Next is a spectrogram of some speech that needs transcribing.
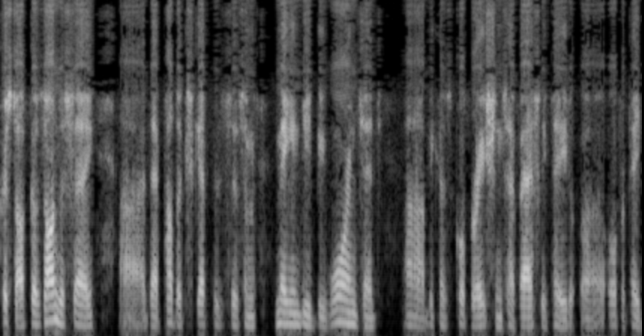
Kristof goes on to say uh, that public skepticism may indeed be warranted uh, because corporations have vastly paid, uh, overpaid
